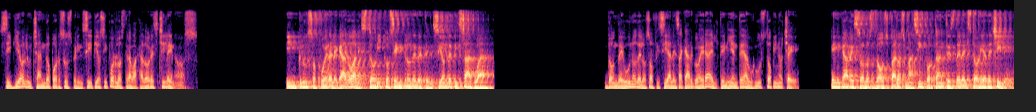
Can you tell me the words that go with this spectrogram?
Siguió luchando por sus principios y por los trabajadores chilenos. Incluso fue relegado al histórico centro de detención de Pisagua, donde uno de los oficiales a cargo era el teniente Augusto Pinochet. Encabezó los dos paros más importantes de la historia de Chile.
